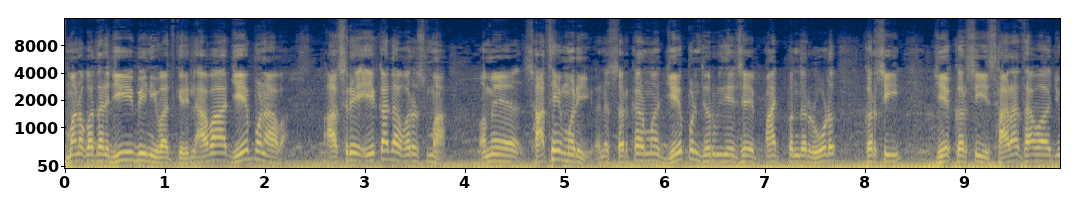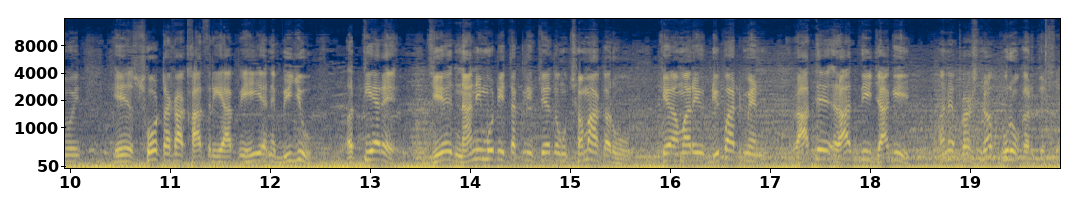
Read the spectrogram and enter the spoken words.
માનો કે અત્યારે જીઈબીની વાત કરી એટલે આવા જે પણ આવા આશરે એકાદા વર્ષમાં અમે સાથે મળી અને સરકારમાં જે પણ જરૂરી છે, પાંચ પંદર રોડ કરશી, જે કરશી સારા થવા જોઈએ, એ સો ટકા ખાતરી આપી અને બીજું, અત્યારે જે નાની મોટી તકલીફ છે, તો હું ક્ષમા કરું કે અમારી ડિપાર્ટમેન્ટ રાતે રાતની જાગી અને પ્રશ્ન પૂરો કરી દેશે.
